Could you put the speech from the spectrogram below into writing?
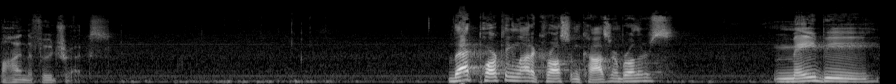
behind the food trucks. That parking lot across from Cosner Brothers maybe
